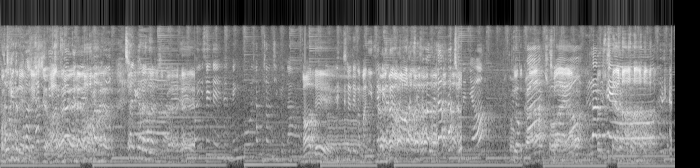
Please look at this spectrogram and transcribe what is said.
어떻게든 그것 때문에- 팔아주시죠. 아, 그럼요. 잘 팔아주실 거예요. 네. 저희 세대에는 맹모 삼천지교다. 아, 네. 세대가 많이. 죄송합니다. 저는요. 구독과 좋아요 눌러주세요.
